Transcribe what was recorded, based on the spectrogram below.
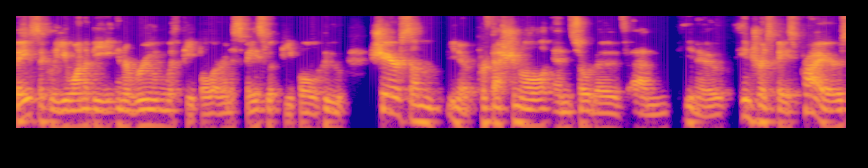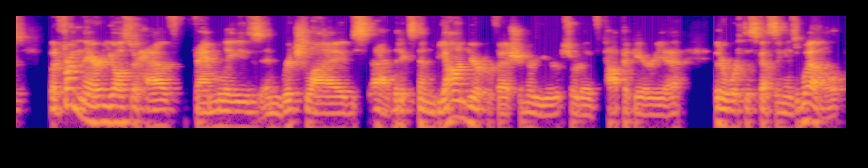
Basically, you want to be in a room with people or in a space with people who share some, you know, professional and sort of, um, you know, interest-based priors but from there, you also have families and rich lives uh, that extend beyond your profession or your sort of topic area that are worth discussing as well.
